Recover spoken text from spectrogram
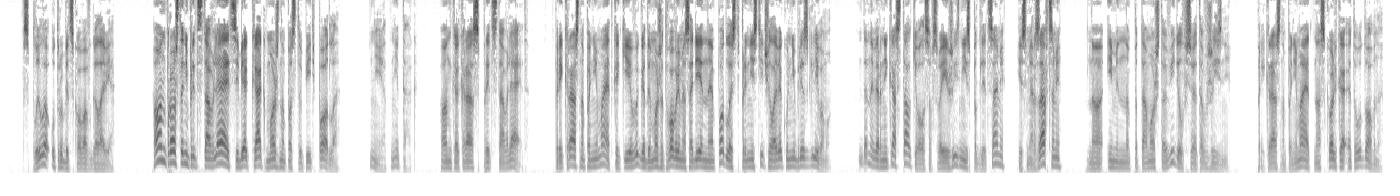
— всплыло у Трубецкого в голове. Он просто не представляет себе, как можно поступить подло. Нет, не так. Он как раз представляет. Прекрасно понимает, какие выгоды может вовремя содеянная подлость принести человеку небрезгливому. Да наверняка сталкивался в своей жизни и с подлецами, и с мерзавцами, но именно потому, что видел все это в жизни, прекрасно понимает, насколько это удобно.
